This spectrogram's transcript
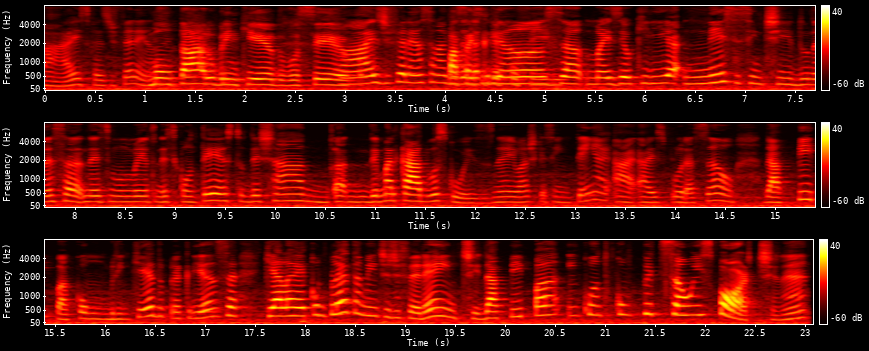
Faz, faz diferença. Montar o brinquedo, você. Faz diferença na vida da criança, mas eu queria, nesse sentido, nessa, nesse momento, nesse contexto, deixar, ah, demarcar duas coisas, né? Eu acho que, assim, tem a, a- a exploração da pipa como um brinquedo para criança, que ela é completamente diferente da pipa enquanto competição e esporte, né?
